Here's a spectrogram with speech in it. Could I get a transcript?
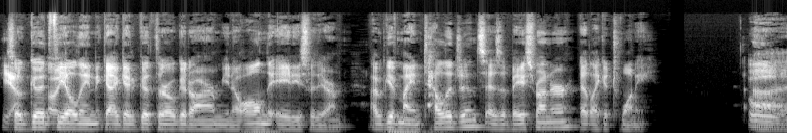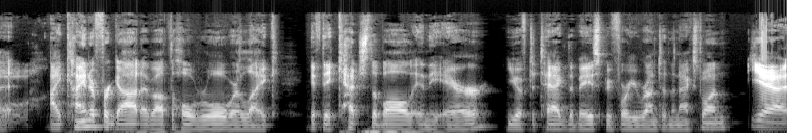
Yeah. So good Oh, yeah. fielding, gotta get a good throw, good arm. You know, all in the 80s for the arm. I would give my intelligence as a base runner at like a 20. Ooh. Uh, I kind of forgot about the whole rule where like if they catch the ball in the air, you have to tag the base before you run to the next one. yeah,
